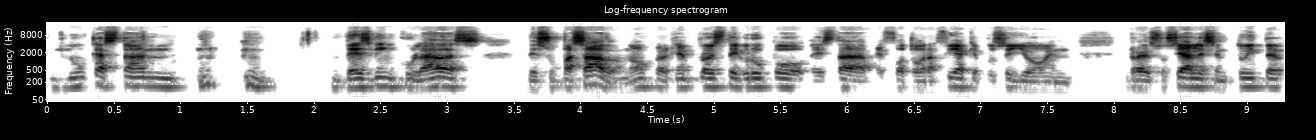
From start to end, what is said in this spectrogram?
nunca están desvinculadas de su pasado, ¿no? Por ejemplo, este grupo, esta fotografía que puse yo en redes sociales, en Twitter,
